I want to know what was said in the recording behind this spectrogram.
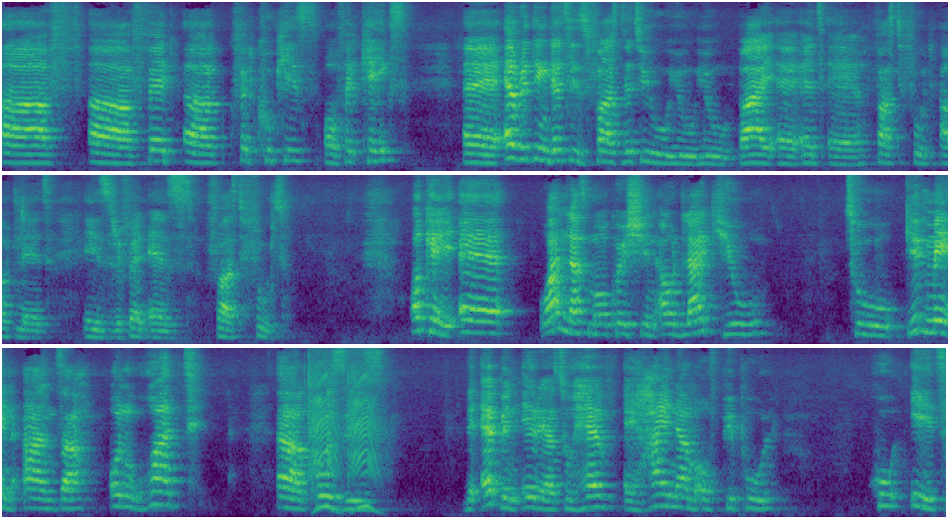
uh, uh, fat uh, fat cookies or fat cakes. Everything that is fast that you you you buy at a fast food outlet is referred as fast food. Okay. One last more question. I would like you to give me an answer on what uh, causes the urban areas to have a high number of people who eat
